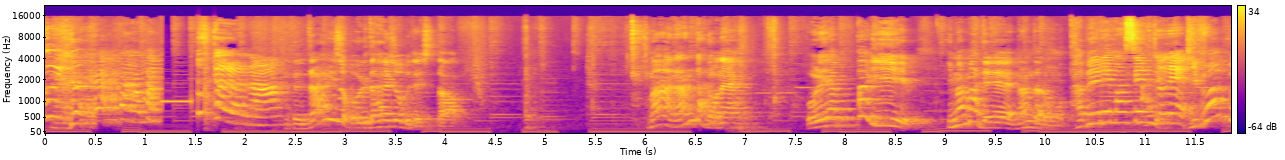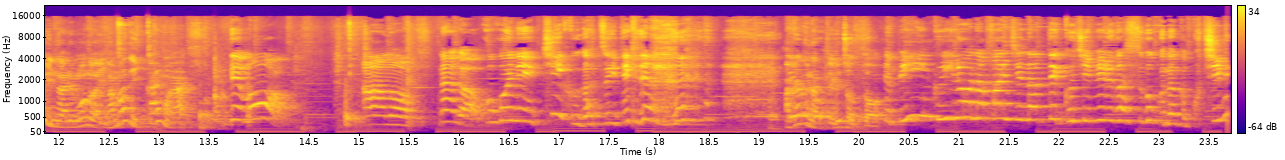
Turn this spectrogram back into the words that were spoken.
録日 すからな。で大丈夫？俺大丈夫でした。まあなんだろうね。俺やっぱり今までなんだろうもう食べれませんってギブアップになるものは今まで一回もない。でもあのなんかここにチークがついてきて赤くなってる？ちょっと。でピンク色な感じになって唇がすごくなんか唇塗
